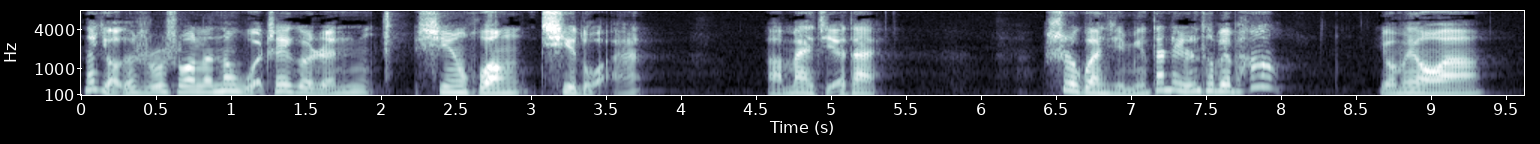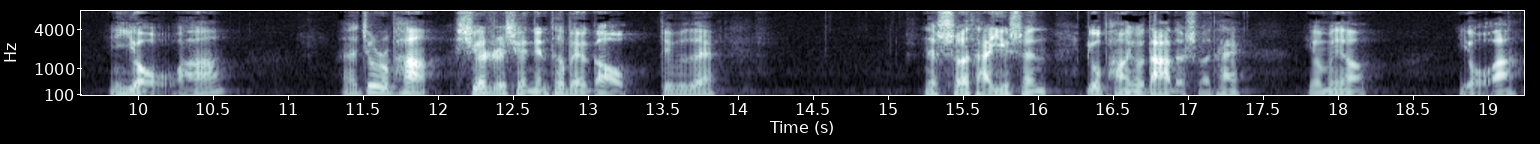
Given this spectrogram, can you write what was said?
那有的时候说了，那我这个人心慌气短啊，脉结带，是冠心病，但这人特别胖，有没有啊？有啊，呃，就是胖，血脂血粘特别高，对不对？那舌苔一伸，又胖又大的舌苔有没有？有啊，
